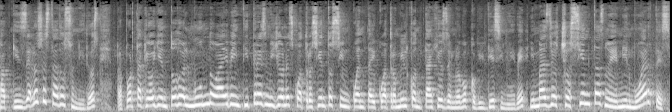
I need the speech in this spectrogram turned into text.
Hopkins de los Estados Unidos reporta que hoy en todo el mundo hay 23.454.000 contagios del nuevo COVID-19 y más de 809.000 muertes.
